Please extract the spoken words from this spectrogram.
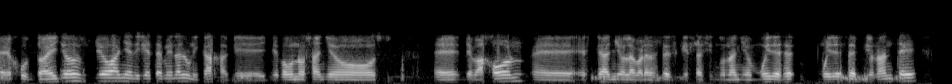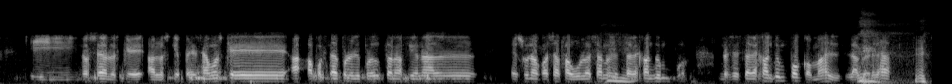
eh, junto a ellos yo añadiría también al Unicaja, que lleva unos años de bajón. este año la verdad es que está siendo un año muy muy decepcionante y no sé a los que a los que pensamos que apostar por el producto nacional es una cosa fabulosa, nos está dejando un, nos está dejando un poco mal, la verdad.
